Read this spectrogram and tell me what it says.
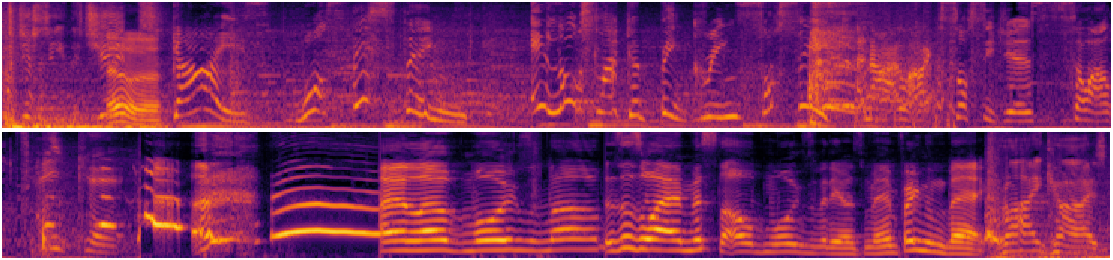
I just eat the chips. Ugh. Guys, what's this thing? It looks like a big green sausage. and I like sausages, so I'll take it. I love Morgz mom. This is why I miss the old Morgz videos, man. Bring them back. Right, guys,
